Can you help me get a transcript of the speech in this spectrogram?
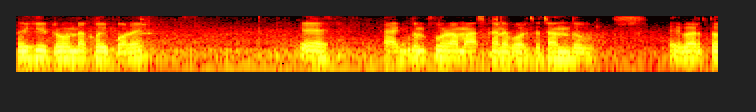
দেখি ড্রোনটা কই পড়ে। এ একদম পুরো মাঝখানে পড়ছে চান্দু। এবার তো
